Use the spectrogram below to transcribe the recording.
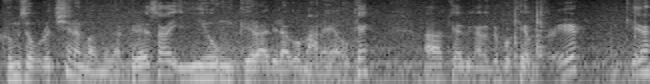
금속으로 치는 겁니다. 그래서 이온 결합이라고 말해요. 오케이? 아, another vocabulary. Thank you.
